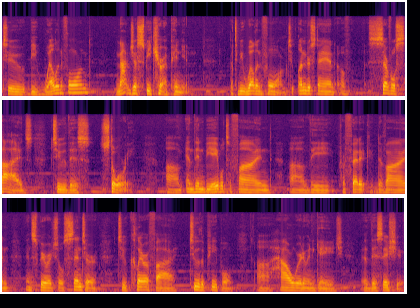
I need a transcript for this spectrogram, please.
to be well informed, not just speak your opinion, but to be well informed, to understand of several sides to this story, um, and then be able to find uh, the prophetic, divine, and spiritual center to clarify to the people uh, how we're to engage this issue.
